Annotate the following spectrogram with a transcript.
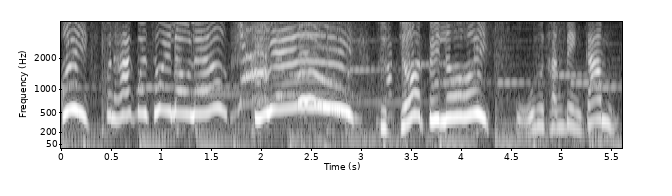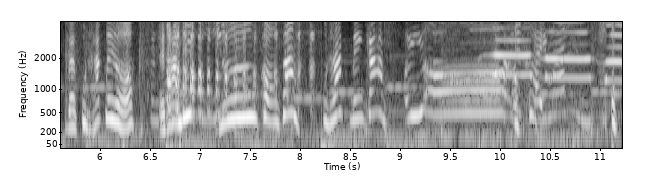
เฮ้ยคุณฮักมาช่วยเราแล้ว เย้ สุดยอดไปเลยโอ้ดูทันเบ่งกล้ามแบบคุณฮักเลยเหรอไหนทันดิหนึ่งสองสามคุณฮักเบ่งกล้ามเอ้ยอะไขมันโอ้โ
